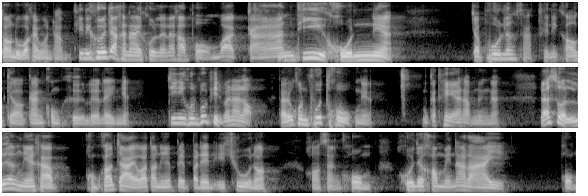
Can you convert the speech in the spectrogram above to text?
ต้องดูว่าใครเป็นคนทำทีนี้คุณรู้จักทนายคุณแล้วนะครับ ผมว่าการที่คุณเนี่ย จะพูดเรื่องศัพท์เทคนิคเกี่ยวกับการข่มขืนหรืออะไรเงี้ยจริงๆคุณพูดผิดไม่ได้หรอกแต่ถ้าคุณพูดถูกเนี่ย มันก็เท่ระดับหนึ่งนะและส่วนเรื่องเนี้ยครับผมเข้าใจว่าตอนนี้เป็นประเด็นอิชชูเนาะของสังคม คุณจะคอมเมนต์อะไร ผม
